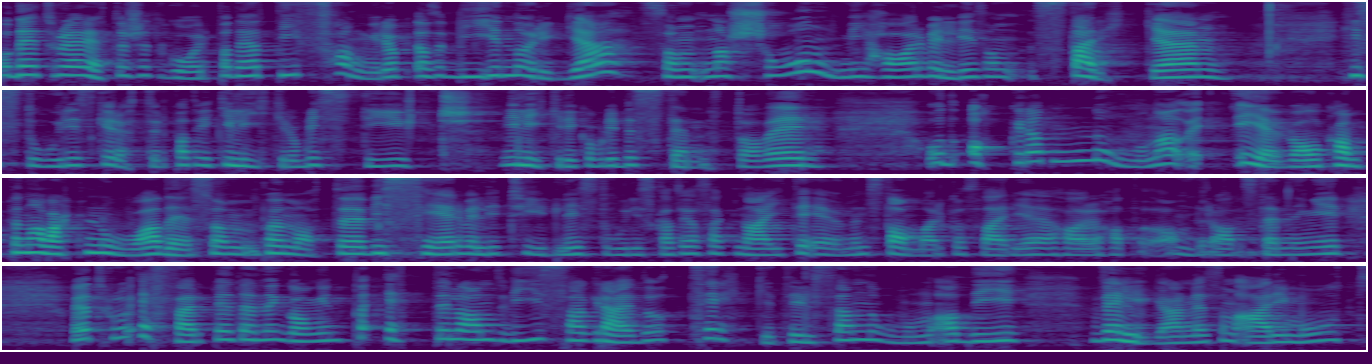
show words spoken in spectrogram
Og det tror jeg rett og slett går på det at de fanger opp, altså Vi i Norge som nasjon vi har veldig sånn sterke historiske røtter på at vi ikke liker å bli styrt. Vi liker ikke å bli bestemt over. Og akkurat noen av EU-valgkampen har vært noe av det som på en måte, vi ser veldig tydelig historisk at vi har sagt nei til EU, mens Danmark og Sverige har hatt andre avstemninger. Og jeg tror Frp denne gangen på et eller annet vis har greid å trekke til seg noen av de velgerne som er imot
